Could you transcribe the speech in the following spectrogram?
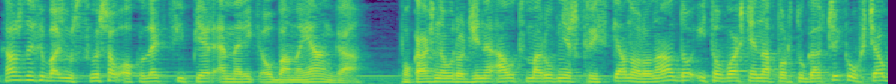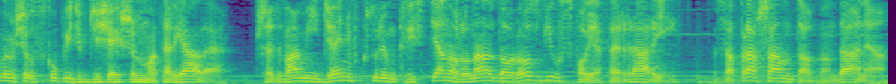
Każdy chyba już słyszał o kolekcji Pierre-Emerick Aubameyanga. Pokaźną rodzinę aut ma również Cristiano Ronaldo i to właśnie na Portugalczyku chciałbym się skupić w dzisiejszym materiale. Przed Wami dzień, w którym Cristiano Ronaldo rozbił swoje Ferrari. Zapraszam do oglądania.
